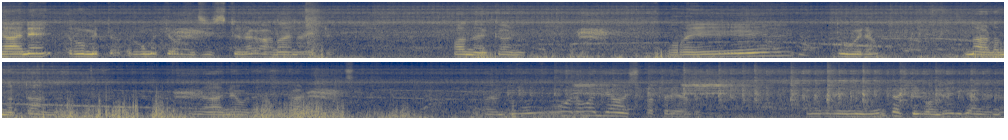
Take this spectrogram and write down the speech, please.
ഞാൻ റൂമിറ്റ് റൂമറ്റോളജിസ്റ്റിനെ കാണാനായിട്ട് വന്നേക്കാണ്. കുറേ ദൂരം നടന്നിട്ടാണ് ഞാനിവിടെ ഓരോ വലിയ ആശുപത്രിയാണ്. ഇനിയും കെട്ടിക്കൊണ്ടിരിക്കുക അങ്ങനെ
